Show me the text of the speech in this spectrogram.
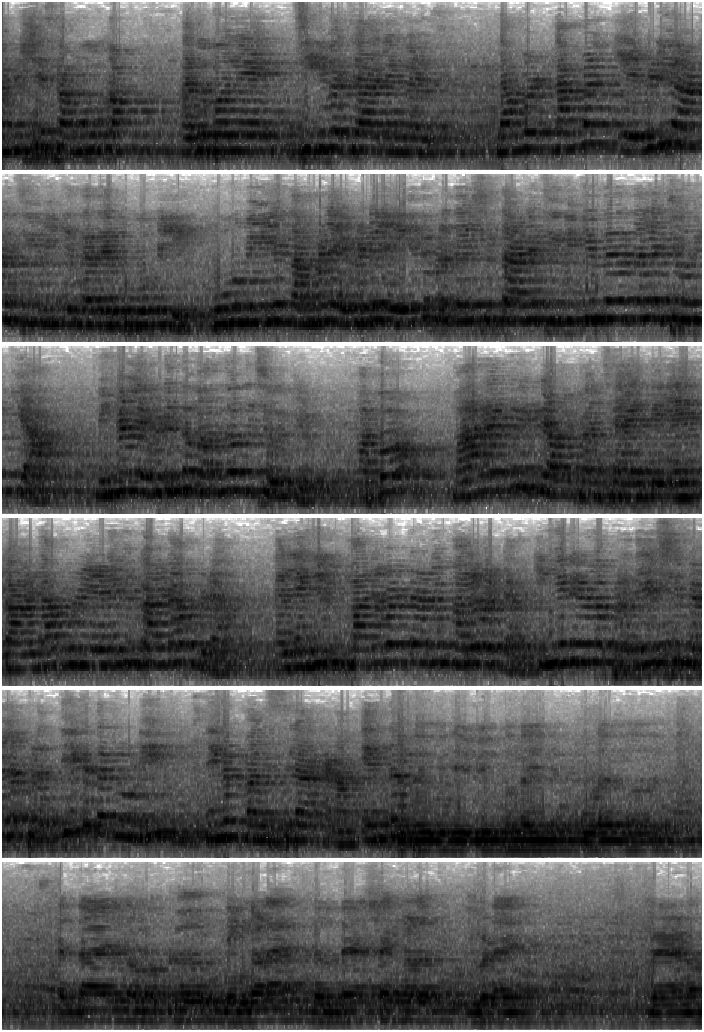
മനുഷ്യ സമൂഹം അതുപോലെ ജീവജാലങ്ങൾ നമ്മൾ നമ്മൾ എവിടെയാണ് ജീവിക്കുന്നത് ഭൂമിയിൽ? ഭൂമിയിൽ നമ്മൾ എവിടെ ഏത് പ്രദേശത്താണ് ജീവിക്കുന്നത് എന്നല്ല ചോദിക്കാം നിങ്ങൾ എവിടുന്ന് വന്നോ എന്ന് ചോദിക്കും. അപ്പോ മാറാക്കര ഗ്രാമപഞ്ചായത്തിലെ കാടാമ്പുഴയാണെങ്കിൽ കാടാമ്പുഴ അല്ലെങ്കിൽ മലവട്ടാണ് മരവട്ടം ഇങ്ങനെയുള്ള പ്രദേശങ്ങളിലെ പ്രത്യേകത കൂടി നിങ്ങൾ മനസ്സിലാക്കണം. എന്താ? എന്തായാലും നമുക്ക് നിങ്ങളെ നിർദ്ദേശങ്ങൾ ഇവിടെ വേണം.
